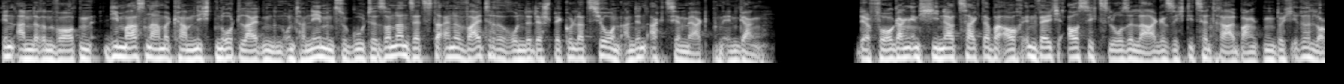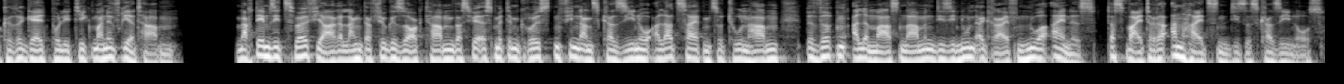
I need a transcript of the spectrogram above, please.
In anderen Worten, die Maßnahme kam nicht notleidenden Unternehmen zugute, sondern setzte eine weitere Runde der Spekulation an den Aktienmärkten in Gang. Der Vorgang in China zeigt aber auch, in welch aussichtslose Lage sich die Zentralbanken durch ihre lockere Geldpolitik manövriert haben. Nachdem sie zwölf Jahre lang dafür gesorgt haben, dass wir es mit dem größten Finanzcasino aller Zeiten zu tun haben, bewirken alle Maßnahmen, die sie nun ergreifen, nur eines, das weitere Anheizen dieses Casinos.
